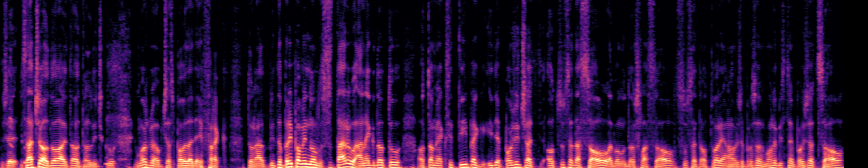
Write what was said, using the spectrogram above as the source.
že za čo odvolali toho dlličku, môžeme občas povedať aj frk. To na, mi to pripomenul starú anekdotu o tom, jak si týpek ide požičať od suseda sol, lebo mu došla sol. Sused otvorí a hovorí, že prosím, mohli by ste mi požičať sol?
